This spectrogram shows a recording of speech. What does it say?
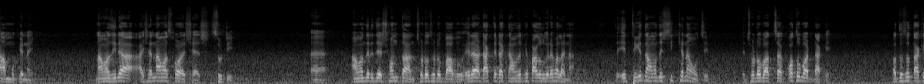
নাম মুখে নাই। নামাজিরা আয়সা নামাজ পড়ে শেষ ছুটি। হ্যাঁ, আমাদের যে সন্তান ছোট ছোট বাবু এরা ডাকতে ডাকতে আমাদেরকে পাগল করে ফেলায় না। তো এর থেকে তো আমাদের শিক্ষা নেওয়া উচিত। ছোট বাচ্চা কতবার ডাকে? অথচ তাকে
